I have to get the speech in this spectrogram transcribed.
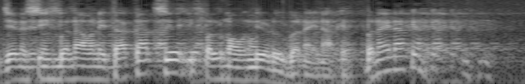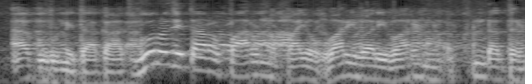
જેને સિંહ બનાવવાની તાકાત છે એ પલમાં ઉંદેડું બનાવી નાખે. બનાવી નાખે? આ ગુરુની તાકાત. ગુરુજી તારો પારનો પાયો, વારી વારી વારણ, અખંડા ધરણી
